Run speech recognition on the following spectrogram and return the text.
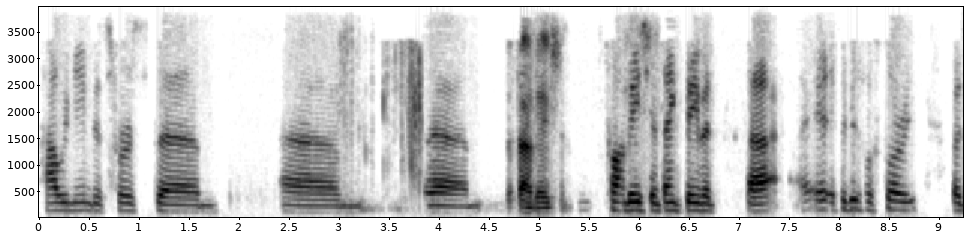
how he named his first um, um, um, the foundation. Foundation. Thanks, David. Uh, it, it's a beautiful story. But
